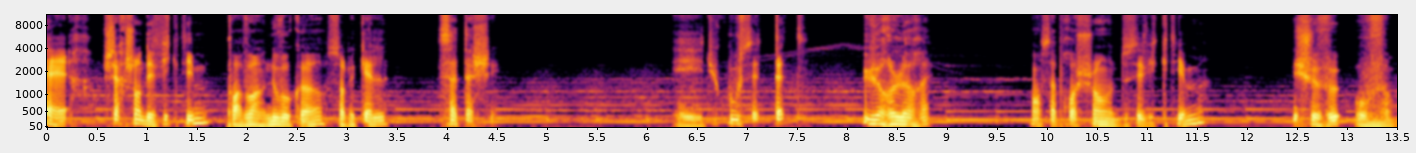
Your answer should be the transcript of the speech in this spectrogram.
erre, cherchant des victimes pour avoir un nouveau corps sur lequel s'attacher. Et du coup, cette tête hurlerait en s'approchant de ses victimes, les cheveux au vent.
